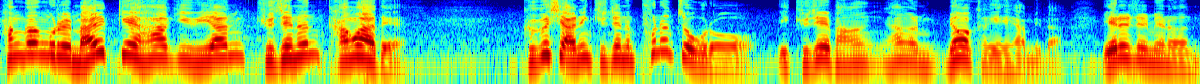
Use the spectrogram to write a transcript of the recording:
한강물을 맑게 하기 위한 규제는 강화돼 그것이 아닌 규제는 푸는 쪽으로 이 규제의 방향을 명확하게 해야 합니다. 예를 들면은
